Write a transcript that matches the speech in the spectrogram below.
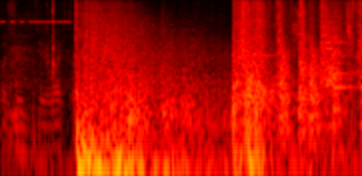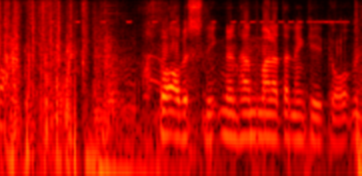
Push it to your left. I thought I was sneaking in him, man. I didn't think he'd got me.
